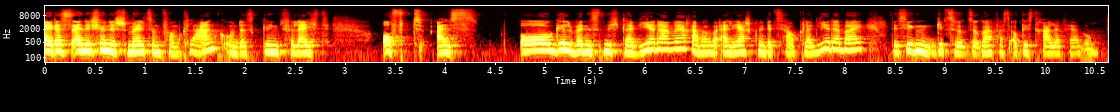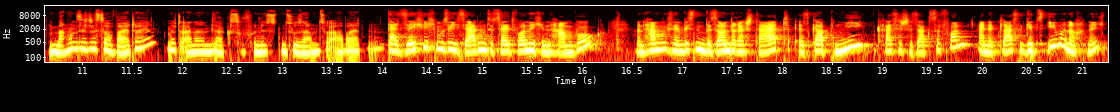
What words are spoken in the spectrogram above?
Äh, das ist eine schöne Schmelzung vom Klang und das klingt vielleicht oft als Orgel, wenn es nicht Klavier da wäre, aber bei Aliash könnte jetzt auch Klavier dabei. Deswegen gibt es sogar fast orchestrale Färbung. Machen Sie das auch weiterhin, mit anderen Saxophonisten zusammenzuarbeiten? Tatsächlich muss ich sagen, zurzeit wohne ich in Hamburg. Und Hamburg ist ein bisschen ein besonderer Stadt. Es gab nie klassische Saxophon. Eine Klasse gibt es immer noch nicht.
